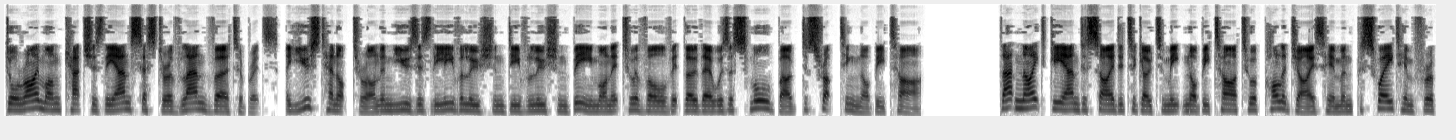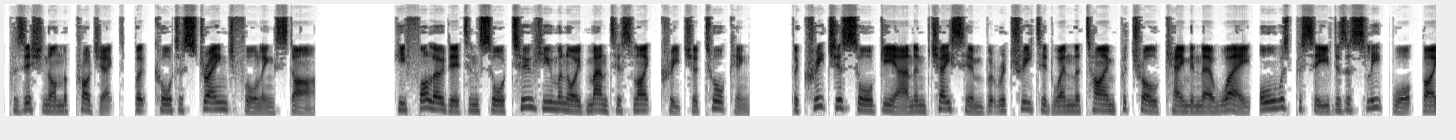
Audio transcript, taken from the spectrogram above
Doraemon catches the ancestor of land vertebrates, a Eusthenopteron and uses the evolution-devolution beam on it to evolve it though there was a small bug disrupting Nobita. That night Gian decided to go to meet Nobita to apologize him and persuade him for a position on the project, but caught a strange falling star. He followed it and saw two humanoid mantis-like creature talking, the creatures saw Gian and chase him but retreated when the time patrol came in their way, all was perceived as a sleepwalk by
